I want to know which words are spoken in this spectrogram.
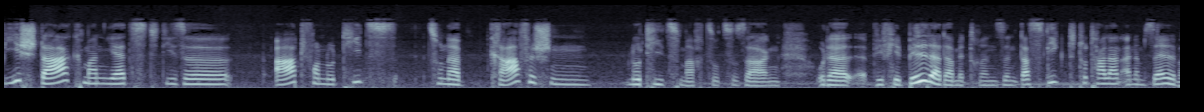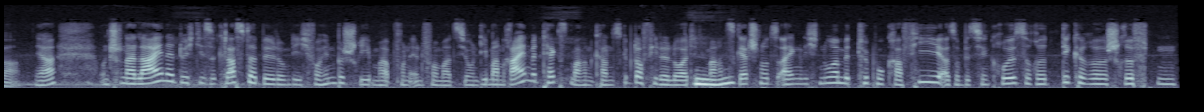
wie stark man jetzt diese Art von Notiz zu einer grafischen Notiz macht sozusagen oder wie viel Bilder damit drin sind, das liegt total an einem selber, ja. Und schon alleine durch diese Clusterbildung, die ich vorhin beschrieben habe von Informationen, die man rein mit Text machen kann. Es gibt auch viele Leute, die mhm. machen Sketchnotes eigentlich nur mit Typografie, also ein bisschen größere, dickere Schriften,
